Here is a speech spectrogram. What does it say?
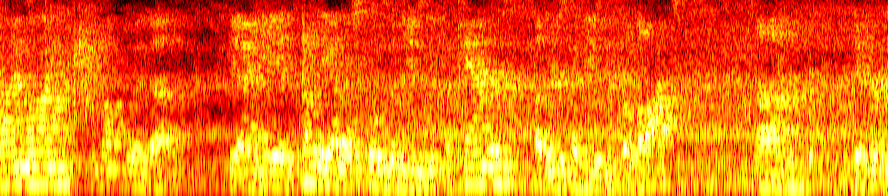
timeline, to come up with, uh, the idea some of the other schools have used it for cameras, others have used it for locks. Um, different,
